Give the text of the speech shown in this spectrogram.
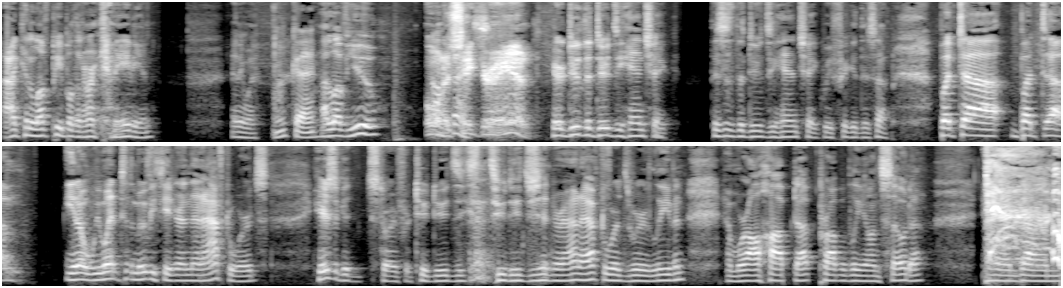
I can love people that aren't Canadian. Anyway, Okay. I love you. I want to shake your hand. Here, do the dudesy handshake. This is the dudesy handshake. We figured this out. But uh, but um, you know, we went to the movie theater and then afterwards, here's a good story for two dudes. Two dudes sitting around. Afterwards, we are leaving and we're all hopped up, probably on soda, and um,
